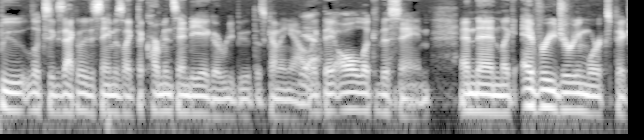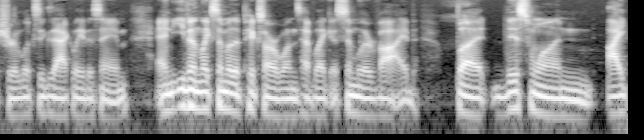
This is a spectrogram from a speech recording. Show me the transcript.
looks exactly the same as like the carmen san diego reboot that's coming out. Yeah. like they all look the same. And then like every dreamworks picture looks exactly the same. And even like some of the pixar ones have like a similar vibe. But this one i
